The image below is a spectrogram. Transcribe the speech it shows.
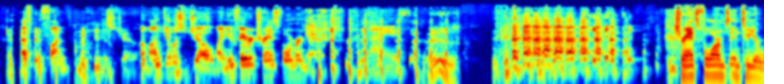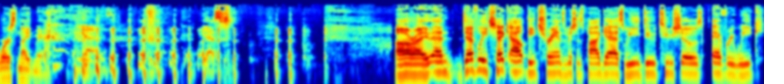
That's been fun. Homunculus Joe. Homunculus Joe, my new favorite transformer name. Nice. Ooh. Transforms into your worst nightmare. yes. yes. All right. And definitely check out the Transmissions podcast. We do two shows every week.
